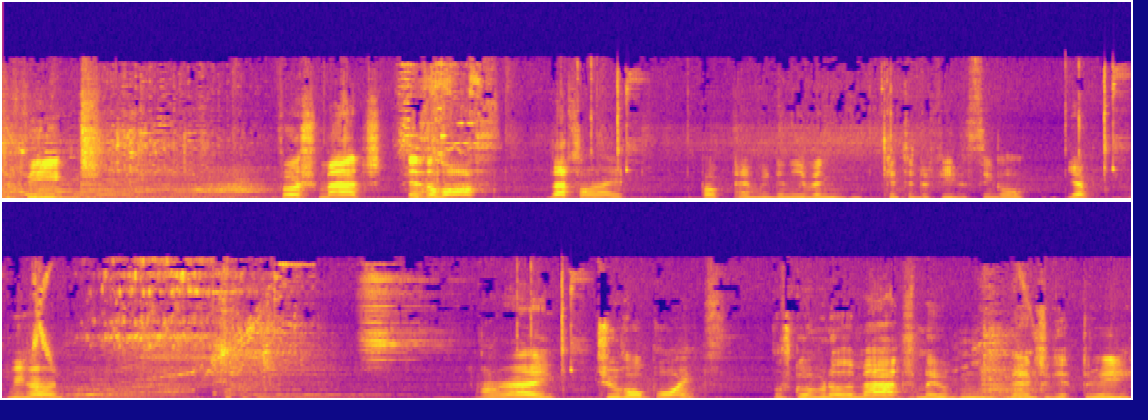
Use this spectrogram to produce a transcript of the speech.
Defeat. First match is a loss. That's alright. But and we didn't even get to defeat a single Yep, we heard. Alright, two whole points. Let's go for another match. Maybe we can manage to get three.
